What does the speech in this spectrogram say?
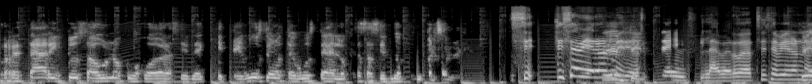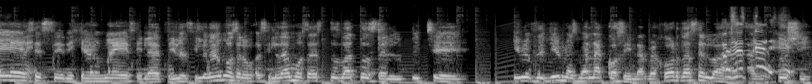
retar incluso a uno como jugador así de que te guste o no te guste a lo que estás haciendo como personaje. Sí, sí se vieron medio safe, la verdad, sí se vieron sí, ahí. Sí, sí, dijeron, güey, si, damos, si le damos a estos vatos el pinche Game of the Year, nos van a cocinar. Mejor dáselo a, pues sushi.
